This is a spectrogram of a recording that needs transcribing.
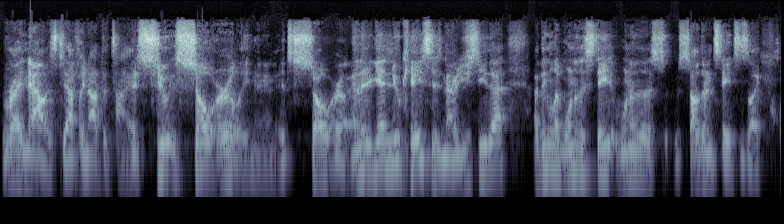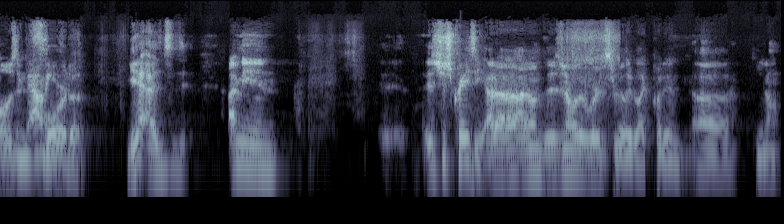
right now is definitely not the time it's so, it's so early man it's so early and they're getting new cases now you see that i think like one of the state one of the southern states is like closing down again. Florida. yeah it's, i mean it's just crazy I don't, I don't there's no other words to really like put in uh you know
